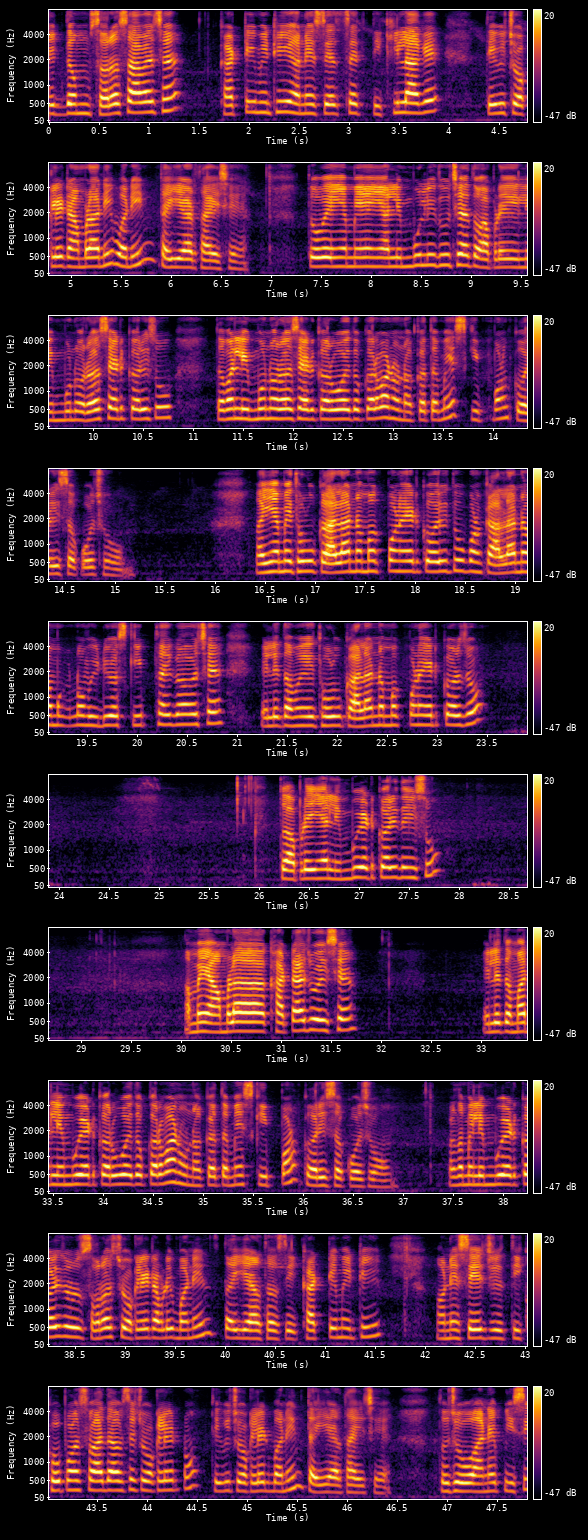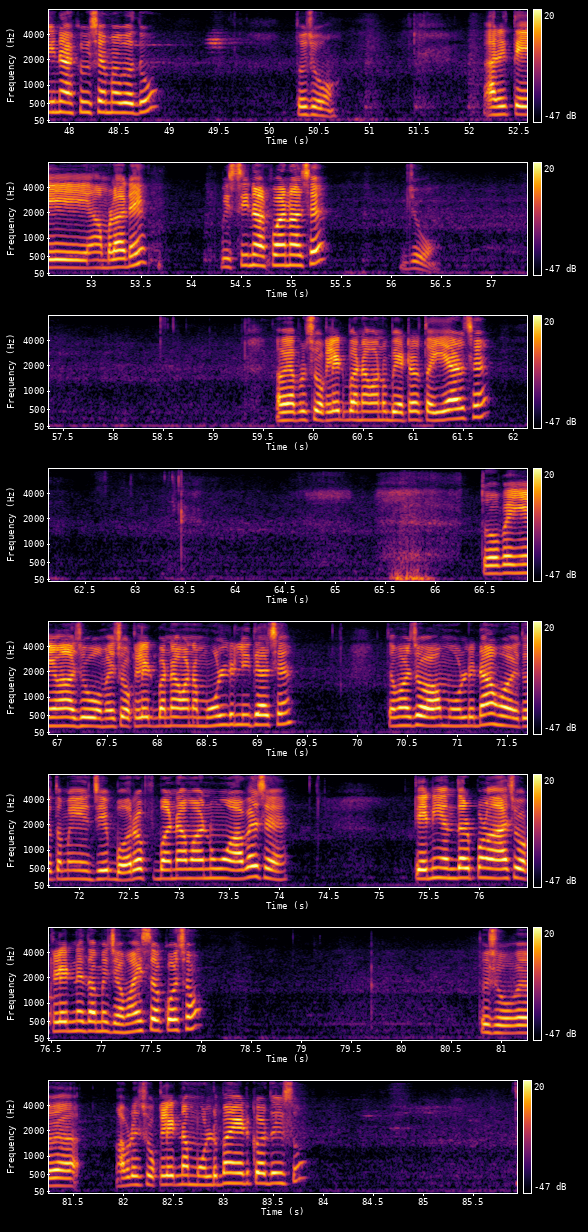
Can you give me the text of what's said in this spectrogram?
એકદમ સરસ આવે છે. ખાટી મીઠી અને સેજ સેજ તીખી લાગે તેવી ચોકલેટ આમળાની બનીને તૈયાર થાય છે. તો હવે અહીંયા મેં અહીંયા લીંબુ લીધું છે તો આપણે લીંબુનો રસ એડ કરીશું. તમારે લીંબુનો રસ એડ કરવો હોય તો કરવાનો, નકર તમે સ્કીપ પણ કરી શકો છો. અહીંયા મેં થોડું કાલા નમક પણ એડ કર્યું હતું, પણ કાલા નમકનો વીડિયો સ્કીપ થઈ ગયો છે, એટલે તમે થોડું કાલા નમક પણ એડ કરજો. તો આપણે અહીંયા લીંબુ એડ કરી દઈશું. અમે આમળા ખાટા જ હોય છે. એટલે તમારે લીંબુ એડ કરવું હોય તો કરવાનું, નકર તમે સ્કીપ પણ કરી શકો છો. પણ તમે લીંબુ એડ કરી દો સરસ ચોકલેટ આપણી બનીને તૈયાર થશે. ખાટી મીઠી અને સેજ તીખો પણ સ્વાદ આવશે ચોકલેટનો તેવી ચોકલેટ બનીને તૈયાર થાય છે. તો જો આને પીસી નાખ્યું છે મેં બધું, તો જુઓ આ રીતે આમળાને પીસી નાખવાના છે. જુઓ હવે આપણું ચોકલેટ બનાવવાનું બેટર તૈયાર છે. તો હવે અહીંયા જો મેં ચોકલેટ બનાવવાના મોલ્ડ લીધા છે. તમારે જો આ મોલ્ડ ના હોય તો તમે જે બરફ બનાવવાનું આવે છે, તેની અંદર પણ આ ચોકલેટને તમે જમાઈ શકો છો. તો જો હવે આપણે ચોકલેટના મોલ્ડમાં એડ કરી દઈશું.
